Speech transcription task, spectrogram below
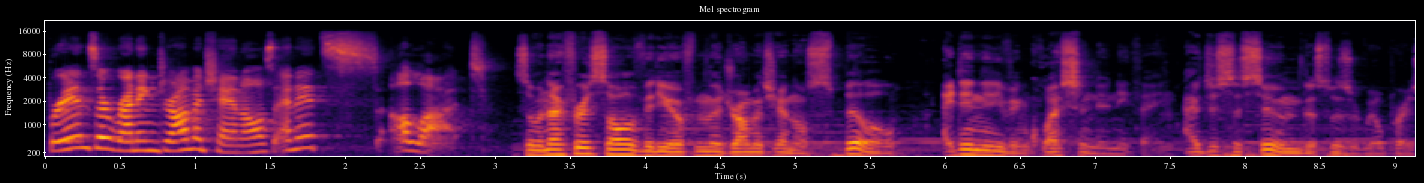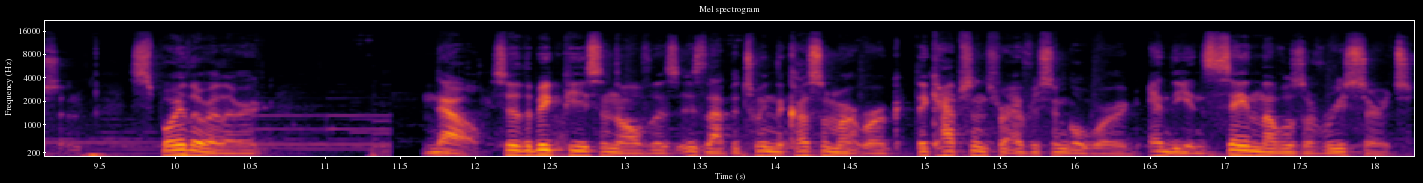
Brands are running drama channels, and it's a lot. So when I first saw a video from the drama channel Spill, I didn't even question anything. I just assumed this was a real person. Spoiler alert, no. So the big piece in all of this is that between the custom artwork, the captions for every single word, and the insane levels of research,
